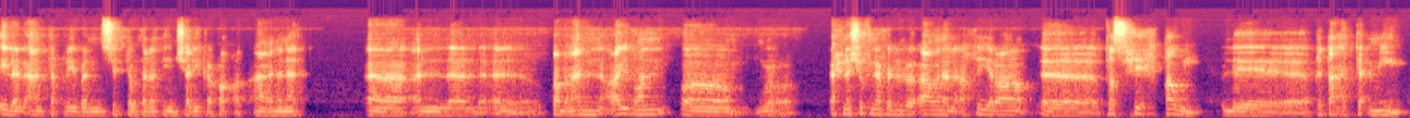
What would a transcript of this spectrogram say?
إلى الآن تقريبا 36 شركة فقط أعلنت. طبعا أيضا إحنا شفنا في الآونة الأخيرة تصحيح قوي لقطاع التأمين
